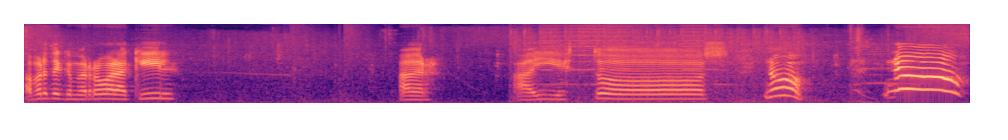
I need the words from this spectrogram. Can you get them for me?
Aparte que me roba la kill. A ver. Ahí estos... ¡No! ¡No!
